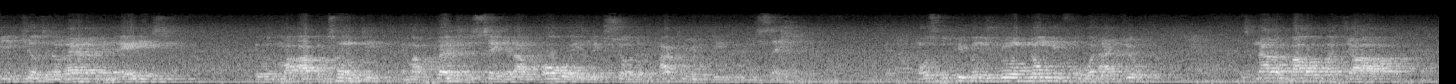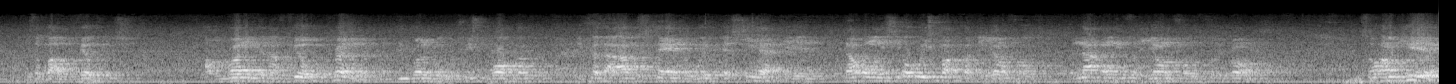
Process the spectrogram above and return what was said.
being killed in Atlanta in the 80s, it was my opportunity and my pleasure to say that I will always make sure that my community will be safe. Most of the people in this room know me for what I do. It's not about a job, it's about a village. I'm running and I feel president be running with Patrice Walker because I understand the work that she has did. Not only, she always talk about the young folks, but not only for the young folks, for the grown. So I'm here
